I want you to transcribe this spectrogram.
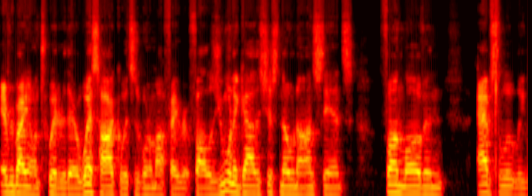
everybody on Twitter there. Wes Hodkiewicz is one of my favorite follows. You want a guy that's just no nonsense, fun loving, absolutely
